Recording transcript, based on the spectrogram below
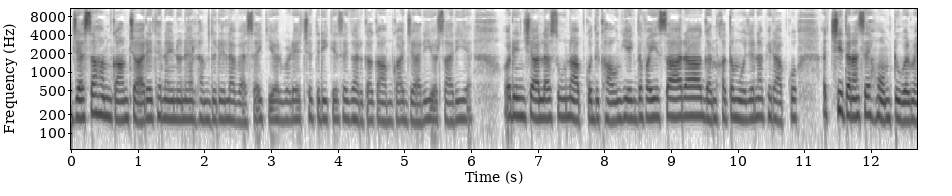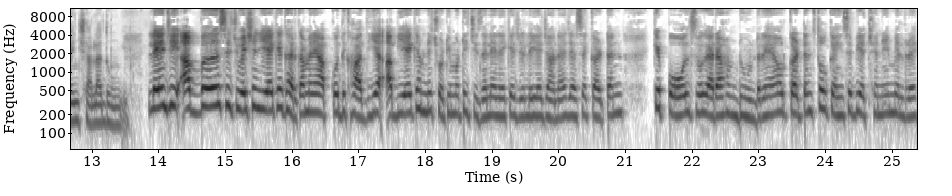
जैसा हम काम चाह रहे थे ना, इन्होंने अल्हम्दुलिल्लाह वैसा ही किया और बड़े अच्छे तरीके से घर का काम काज जारी और सारी है। और इन सून आपको दिखाऊँगी। एक दफ़ा ये सारा गंद ख़त्म हो जाए ना, फिर आपको अच्छी तरह से होम टूर मैं इनशाला दूँगी। लें जी, अब सिचुएशन ये है कि घर का मैंने आपको दिखा दिया। अब ये है कि हमने छोटी मोटी चीज़ें लेने के लिए जाना है, जैसे कर्टन के पोल्स वगैरह हम ढूंढ रहे हैं और कर्टन तो कहीं से भी अच्छे नहीं मिल रहे।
